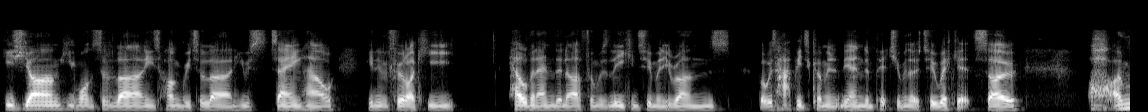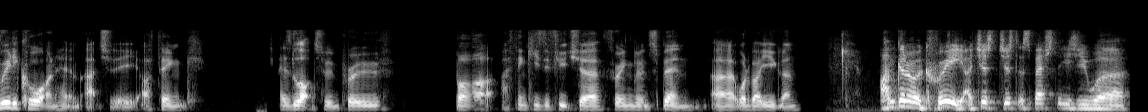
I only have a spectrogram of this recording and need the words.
he's young, he wants to learn, he's hungry to learn. He was saying how he didn't feel like he held an end enough and was leaking too many runs, but was happy to come in at the end and pitch him with those two wickets. So oh, I'm really caught on him actually. I think there's lots to improve, but I think he's the future for England spin. Uh, what about you, Glenn? I'm going to agree. I just, just especially as you were,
